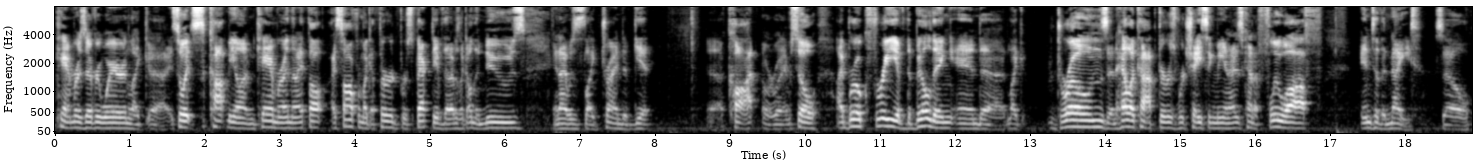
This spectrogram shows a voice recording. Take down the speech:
cameras everywhere, and like, uh, so it's caught me on camera. And then I thought I saw from like a third perspective that I was like on the news, and I was like trying to get uh, caught or whatever. So I broke free of the building, and uh, like drones and helicopters were chasing me, and I just kind of flew off into the night. So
